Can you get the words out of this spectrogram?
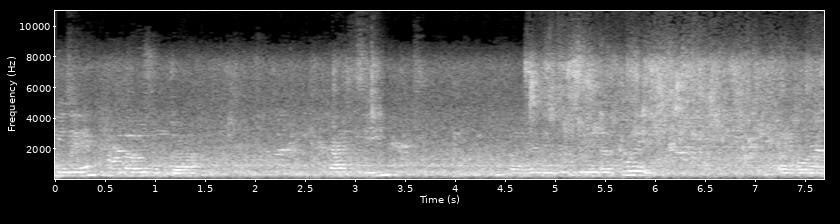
এই যে আদা রসুনটা কাটছি তারপরে একটু করে তারপর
